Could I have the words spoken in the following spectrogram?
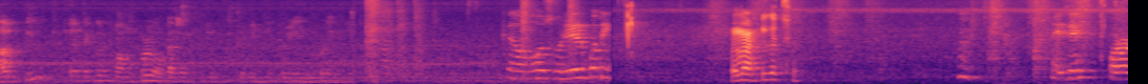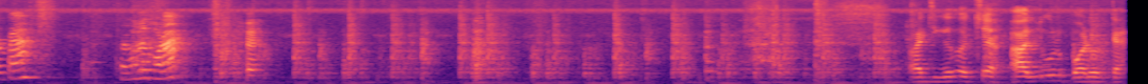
ভাববি? সেটাকে টং করে ওটাকে থেকে কিছু করে ও শরীরের প্রতি মামা কি করছ? এই যে পরোটা তাহলে পড়া হ্যাঁ। আজকে হচ্ছে আলুর পরোটা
